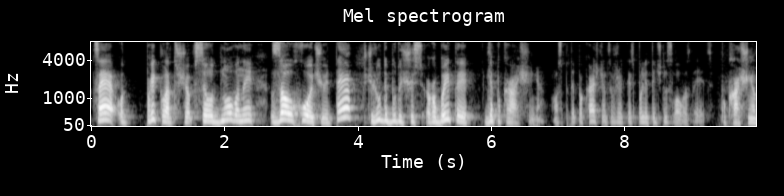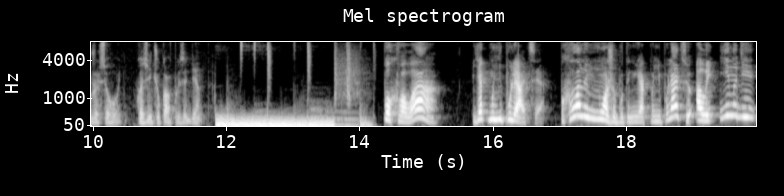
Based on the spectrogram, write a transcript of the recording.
це от приклад, що все одно вони заохочують те, що люди будуть щось робити для покращення. Господи, покращення це вже якесь політичне слово, здається. Покращення вже сьогодні. Казінчука в президент. Похвала як маніпуляція. Похвала не може бути ніяк маніпуляцією, але іноді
